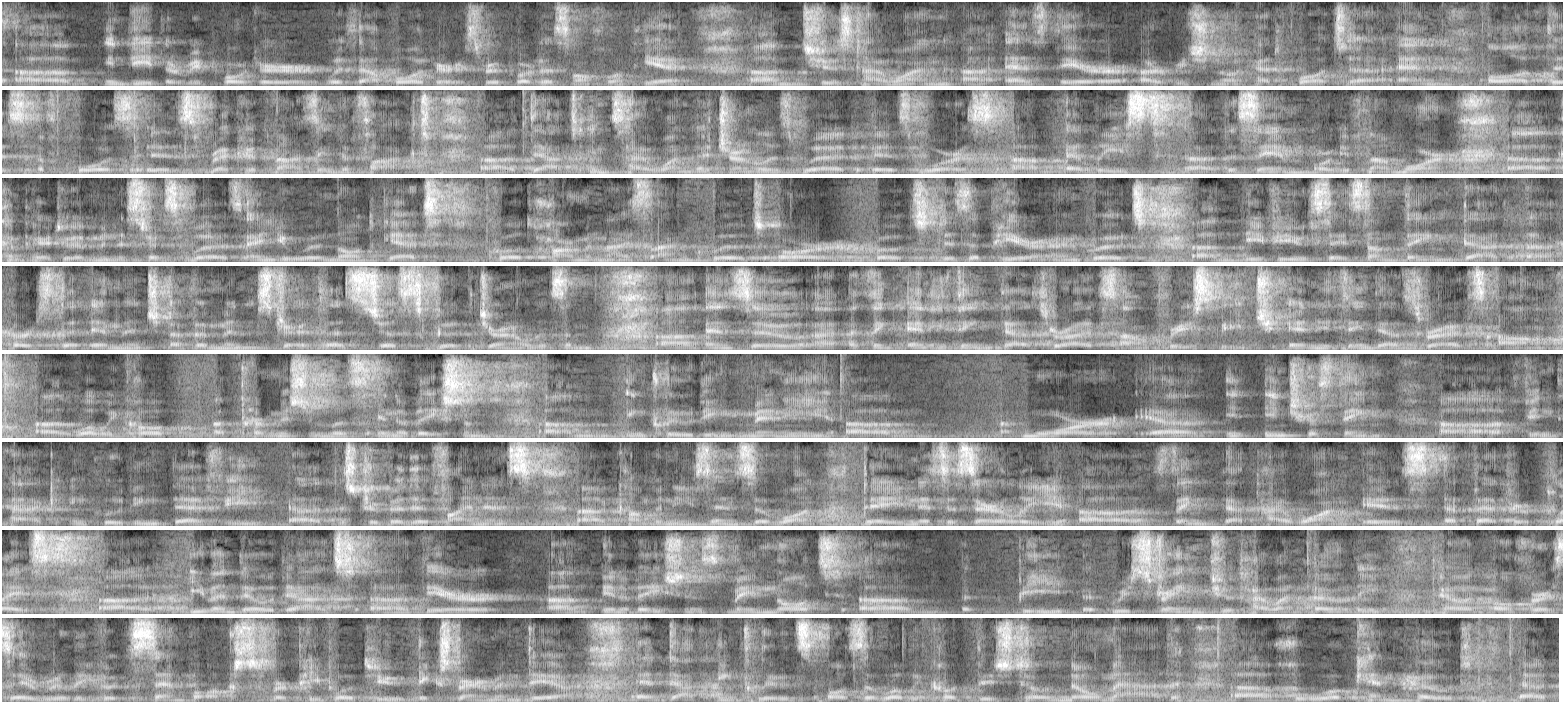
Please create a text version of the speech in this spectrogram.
indeed, the Reporter Without Borders, Reporters Sans Frontières, um, choose Taiwan as their regional headquarters. And all of this, of course, is recognizing the fact uh, that in Taiwan a journalist's word is worth um, at least uh, the same or if not more uh, compared to a minister's words and you will not get quote harmonized unquote or quote disappear unquote um, if you say something that uh, hurts the image of a minister that's just good journalism. Uh, and so I think anything that thrives on free speech anything that thrives on uh, what we call a permissionless innovation um, including many um, more uh, interesting uh, fintech, including DeFi, uh, distributed finance uh, companies, and so on, they necessarily uh, think that Taiwan is a better place, uh, even though that their um, innovations may not um, be restrained to Taiwan only. Taiwan offers a really good sandbox for people to experiment there, and that includes also what we call digital nomad, who can hold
